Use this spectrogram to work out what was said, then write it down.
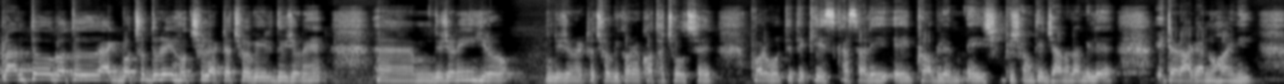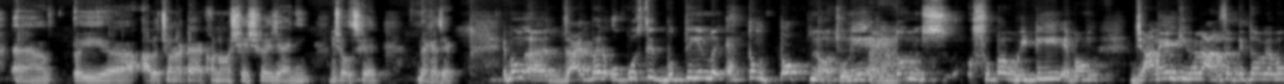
প্ল্যান তো গত এক বছর ধরেই হচ্ছিল একটা ছবির দুজনে আহ, দুজনেই হিরো দুজনে একটা ছবি করার কথা চলছে। পরবর্তীতে কেস কাসারি এই প্রবলেম এই শিল্পী সমিতির ঝামেলা মিলে এটা রাগানো হয়নি। ওই আলোচনাটা এখনও শেষ হয়ে যায়নি। চলছে দেখা যাক। এবং জায়েদ ভাইয়ের উপস্থিত বুদ্ধি কিন্তু একদম টপ নচ উনি একদম সুপার উইটি এবং জানেন কীভাবে আনসার দিতে হবে এবং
